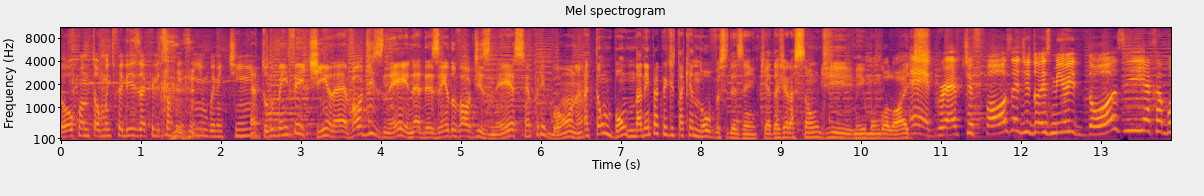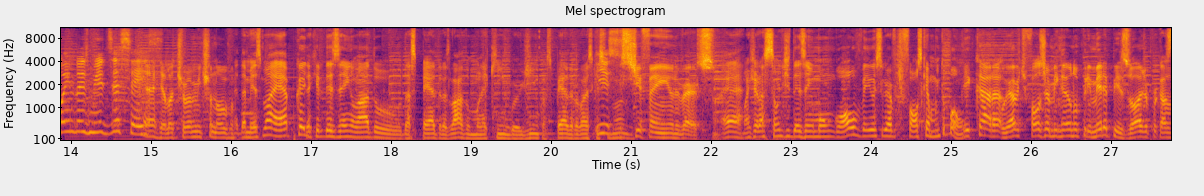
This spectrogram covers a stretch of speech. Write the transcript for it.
Ou quando estão muito felizes, aquele sorrisinho bonitinho. É tudo bem feitinho, né? Walt Disney, né? Desenho do Walt Disney é sempre bom, né? É tão bom, não dá nem pra acreditar que é novo esse desenho, que é da geração de meio mongoloides. É, Gravity Falls é de 2012 e acabou em 2016. É, relativamente novo. É da mesma época daquele desenho lá do, das pedras lá, do molequinho gordinho com as pedras lá, esqueci Isso. o nome. Stephen Universo. É, uma geração de desenho mongol veio esse Gravity Falls que é muito bom. E cara, o Gravity Falls já me ganhou no primeiro episódio por causa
